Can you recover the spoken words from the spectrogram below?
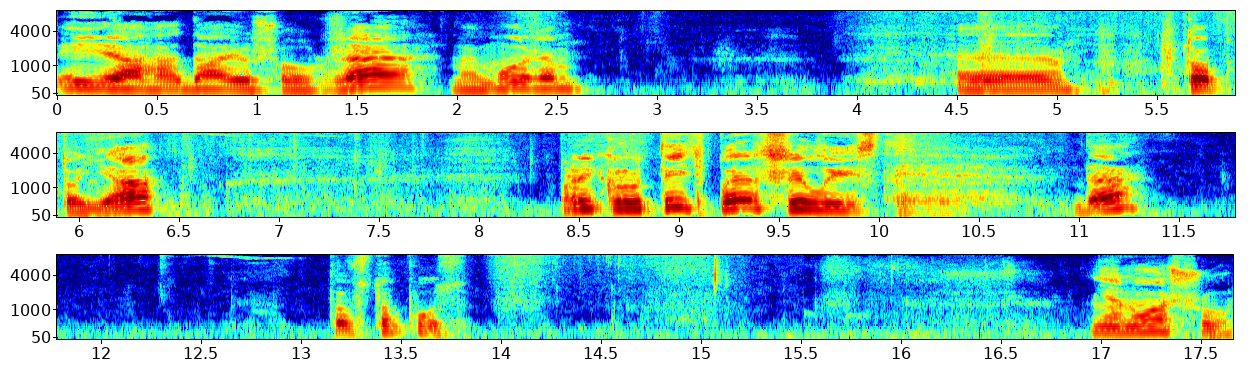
І я гадаю, що вже ми можемо. Е, тобто я прикрутить перший лист. Да? Товстопуз. Ні, ну а що?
